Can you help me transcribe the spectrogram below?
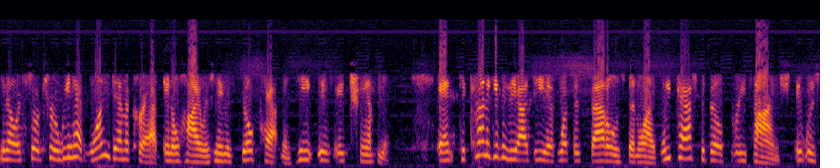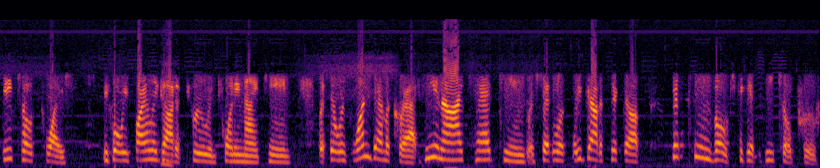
You know, it's so true. We had one Democrat in Ohio. His name is Bill Patmon. He is a champion. And to kind of give you the idea of what this battle has been like, we passed the bill three times. It was vetoed twice before we finally got it through in 2019. But there was one Democrat, he and I tag teamed said, look, we've got to pick up 15 votes to get veto proof.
